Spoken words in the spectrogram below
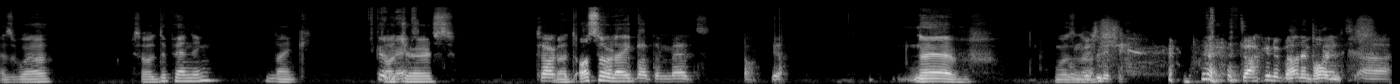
as well. So depending, like good. Dodgers, Talk, but also talking like about the Mets. Oh yeah, no, was not. talking about Not important. Mets, uh,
